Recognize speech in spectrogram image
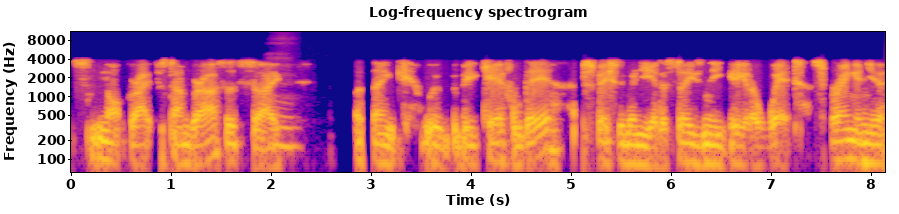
it's not great for some grasses. So mm. I think we would be careful there, especially when you get a season, you get a wet spring, and you're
